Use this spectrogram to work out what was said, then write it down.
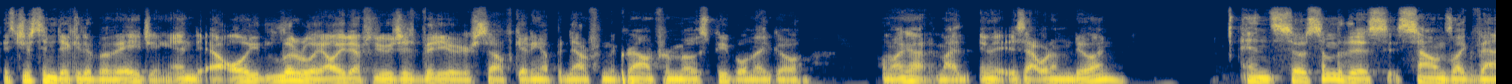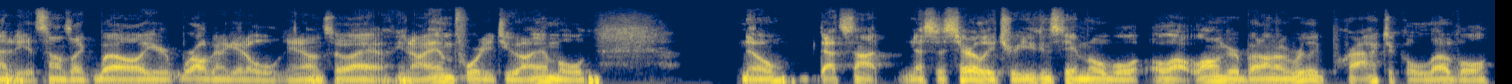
it's just indicative of aging. And all you, literally all you'd have to do is just video yourself getting up and down from the ground for most people. And they go, Oh my God, am I, is that what I'm doing? And so some of this sounds like vanity. It sounds like, well, we're all going to get old, you know? And so I, you know, I am 42, I am old. No, that's not necessarily true. You can stay mobile a lot longer, but on a really practical level,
